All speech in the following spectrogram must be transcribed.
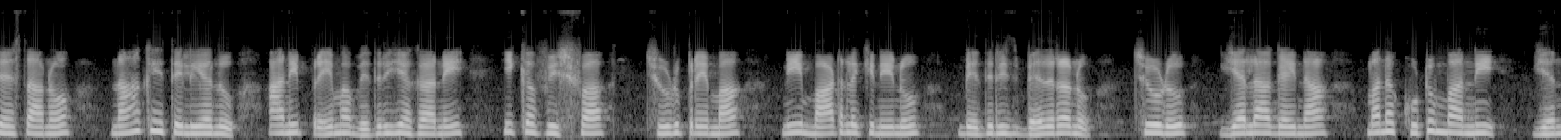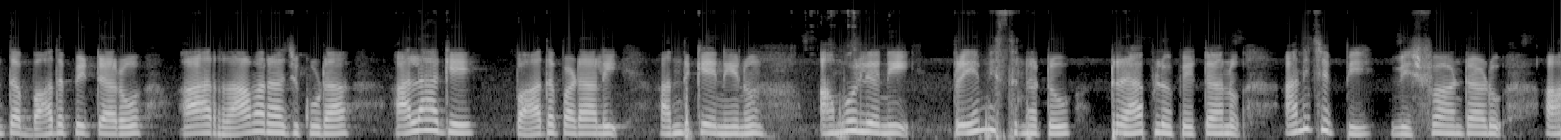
చేస్తానో నాకే తెలియదు అని ప్రేమ బెదిరియగానే ఇక విశ్వ చూడు ప్రేమ నీ మాటలకి నేను బెదిరి బెదరను. చూడు ఎలాగైనా మన కుటుంబాన్ని ఎంత బాధ పెట్టారో ఆ రామరాజు కూడా అలాగే బాధపడాలి. అందుకే నేను అమూల్యని ప్రేమిస్తున్నట్టు ట్రాప్లో పెట్టాను అని చెప్పి విశ్వ అంటాడు. ఆ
